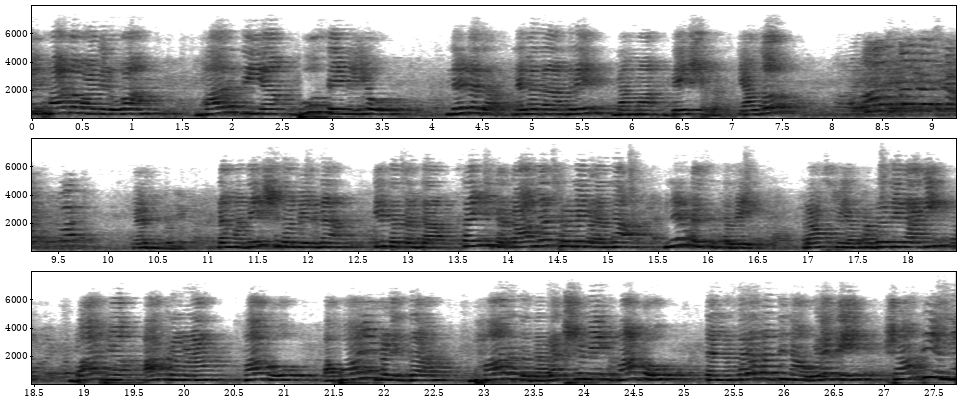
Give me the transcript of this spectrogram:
ವಿಭಾಗವಾಗಿರುವ ಭಾರತೀಯ ಭೂ ಸೇನೆಯು ನೆಲದ ನೆಲದ ಅಂದ್ರೆ ನಮ್ಮ ದೇಶದ ಯಾವುದು ಹೇಳ್ತಿದ್ದೇನೆ. ನಮ್ಮ ದೇಶದ ಮೇಲಿನ ಇರ್ತಕ್ಕಂಥ ಸೈನಿಕ ಕಾರ್ಯಾಚರಣೆಗಳನ್ನ ನಿರ್ವಹಿಸುತ್ತದೆ. ರಾಷ್ಟ್ರೀಯ ಭದ್ರತೆಗಾಗಿ ಬಾಹ್ಯ ಆಕ್ರಮಣ ಹಾಗೂ ಅಪಾಯಗಳಿಂದ ಭಾರತದ ರಕ್ಷಣೆ ಹಾಗೂ ತನ್ನ ಸರಹದ್ದಿನ ಒಳಗೆ ಶಾಂತಿಯನ್ನ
